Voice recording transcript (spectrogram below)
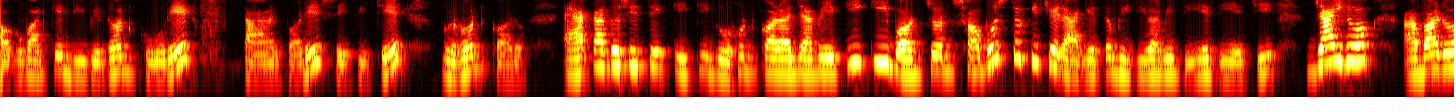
ভগবানকে নিবেদন করে তারপরে সেই পিঠে গ্রহণ করো। একাদশীতে কি কি গ্রহণ করা যাবে? কি কি বর্জন? সমস্ত কিছুর আগে তো ভিডিও আমি দিয়ে দিয়েছি। যাই হোক, আবারও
